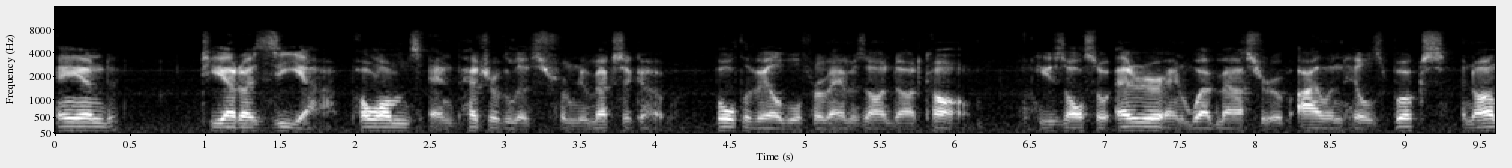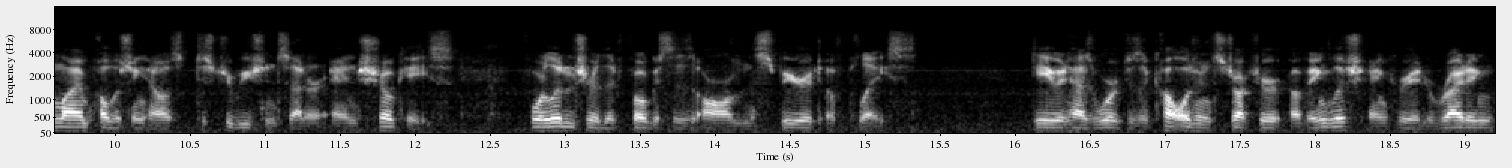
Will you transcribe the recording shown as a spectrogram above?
and Tierra Zia, Poems and Petroglyphs from New Mexico, both available from Amazon.com. He is also editor and webmaster of Island Hills Books, an online publishing house, distribution center, and showcase for literature that focuses on the spirit of place. David has worked as a college instructor of English and creative writing,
